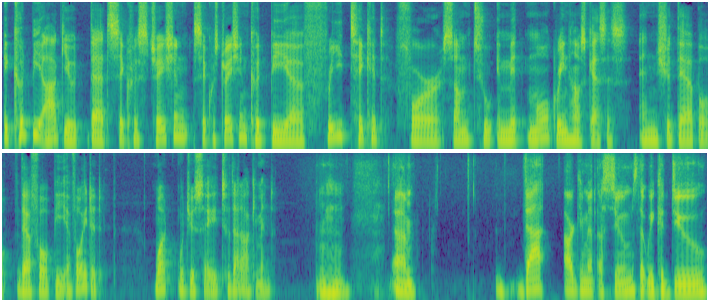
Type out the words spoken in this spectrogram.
it could be argued that sequestration sequestration could be a free ticket for some to emit more greenhouse gases and should therefore therefore be avoided. What would you say to that argument? Mm-hmm. Um, that argument assumes that we could do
